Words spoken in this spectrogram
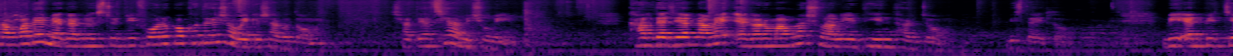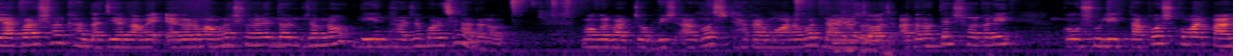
সংবাদে মেগা নিউজ টোয়েন্টি ফোরের পক্ষ থেকে সবাইকে স্বাগতম। সাথে আছি আমি সুমি। খালদা জিয়ার নামে এগারো মামলা শুনানির দিন ধার্য। বিস্তারিত। বিএনপির চেয়ারপারসন খালদা জিয়ার নামে এগারো মামলা শুনানির জন্য দিন ধার্য করেছেন আদালত। মঙ্গলবার চব্বিশ আগস্ট ঢাকার মহানগর দায়রা জজ আদালতের সরকারি কৌশলী তাপস কুমার পাল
